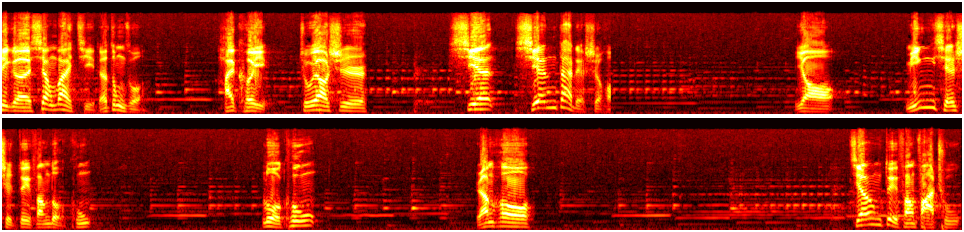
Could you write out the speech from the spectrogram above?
这个向外挤的动作还可以，主要是先先带的时候要明显使对方落空，落空，然后将对方发出，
